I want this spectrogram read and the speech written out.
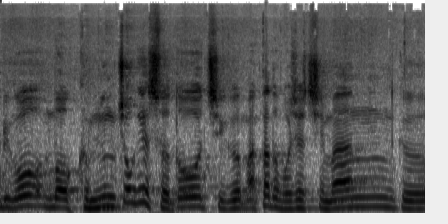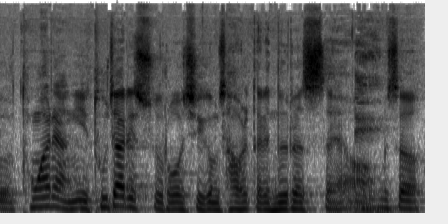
그리고 뭐 금융 쪽에서도 지금 아까도 보셨지만 그 통화량이 두 자릿수로 지금 4월 달에 늘었어요. 네. 그래서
